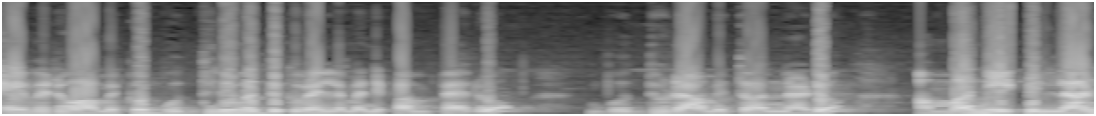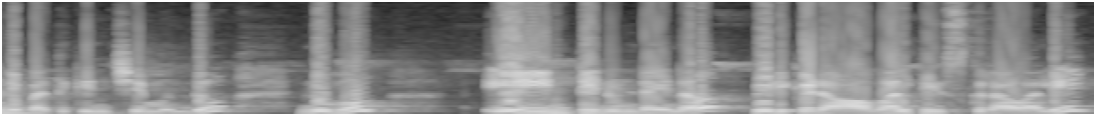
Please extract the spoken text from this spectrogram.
ఎవరో ఆమెకు బుద్ధుని వద్దకు వెళ్ళమని పంపారు. బుద్ధుడు ఆమెతో అన్నాడు అమ్మ నీ పిల్లాన్ని బతికించే ముందు నువ్వు ఏ ఇంటి నుండైనా పిడికెడు ఆవాలు తీసుకురావాలి.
